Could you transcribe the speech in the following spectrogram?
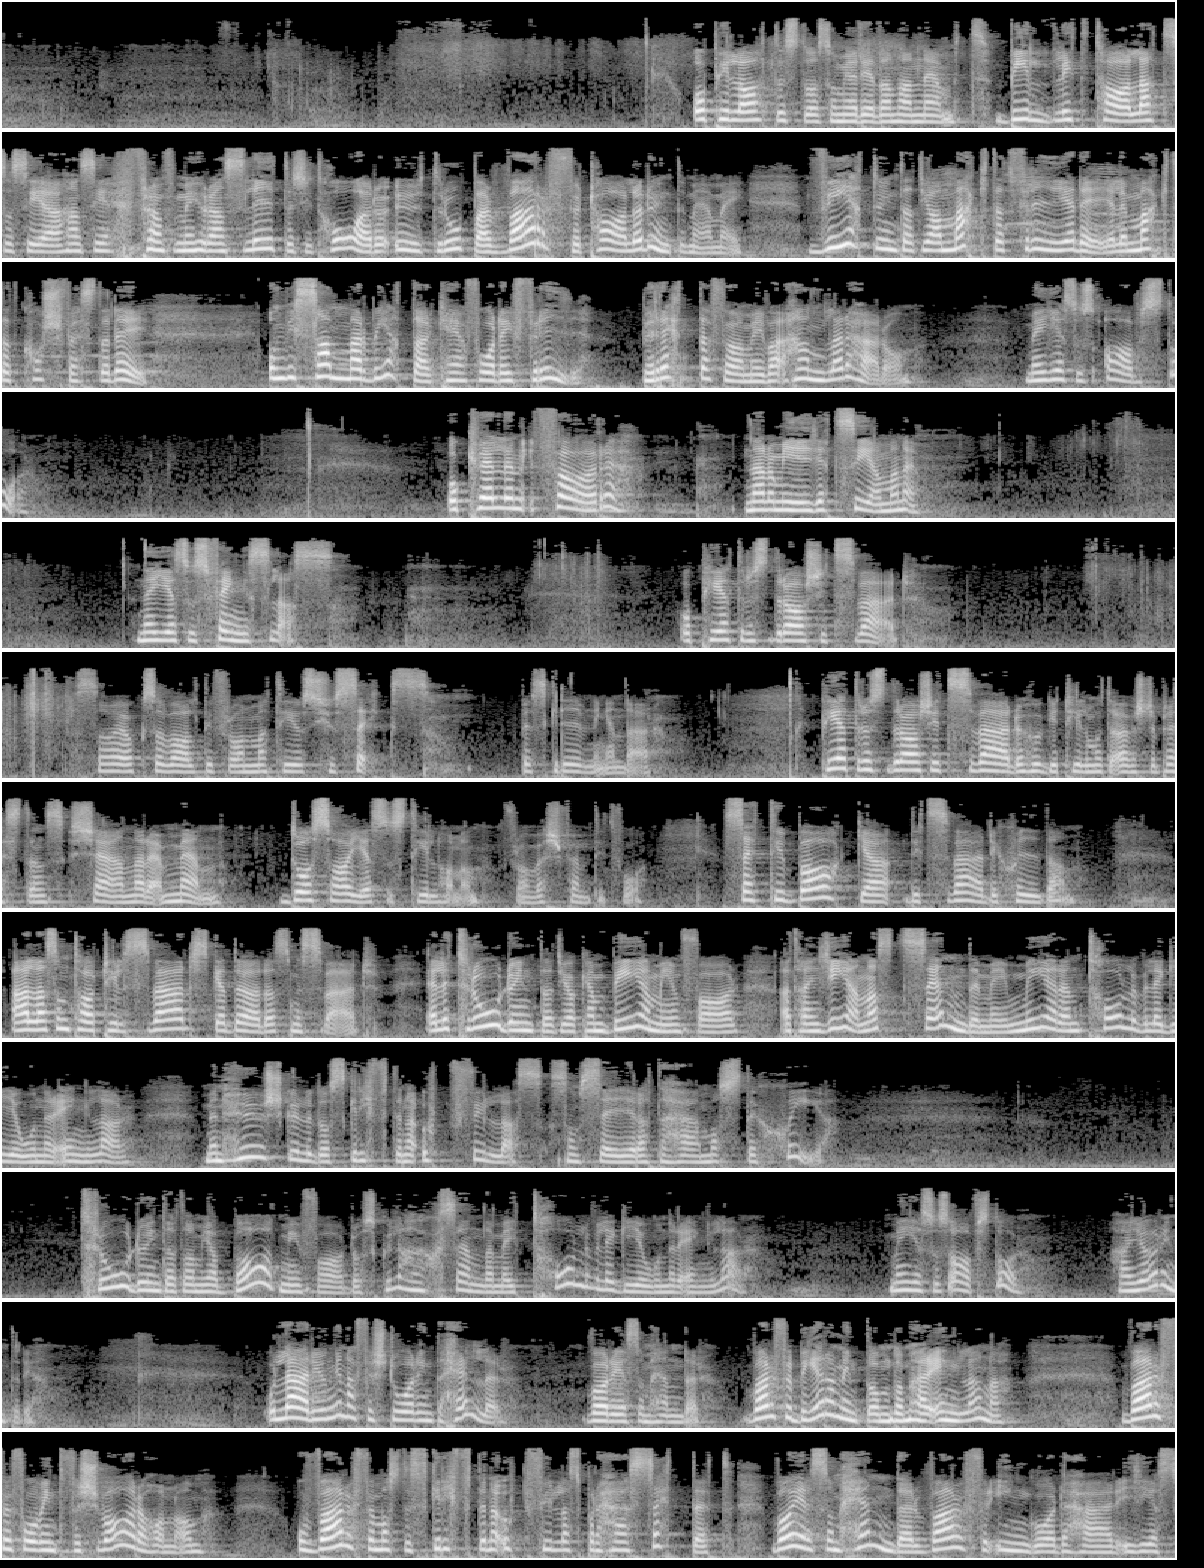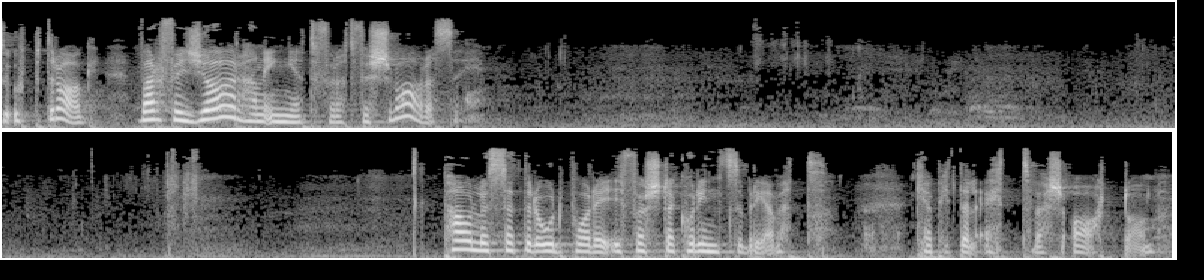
Och Pilatus då, som jag redan har nämnt, bildligt talat så ser jag, han ser framför mig hur han sliter sitt hår och utropar Varför talar du inte med mig? Vet du inte att jag har makt att fria dig eller makt att korsfästa dig? Om vi samarbetar kan jag få dig fri. Berätta för mig, vad handlar det här om? Men Jesus avstår. Och kvällen före, när de är i Getsemane, när Jesus fängslas, och Petrus drar sitt svärd. Så har jag också valt ifrån Matteus 26, beskrivningen där. Petrus drar sitt svärd och hugger till mot översteprästens tjänare, men då sa Jesus till honom, från vers 52, Sätt tillbaka ditt svärd i skidan. Alla som tar till svärd ska dödas med svärd. Eller tror du inte att jag kan be min far att han genast sänder mig mer än tolv legioner änglar? Men hur skulle då skrifterna uppfyllas som säger att det här måste ske? Tror du inte att om jag bad min far, då skulle han sända mig tolv legioner änglar? Men Jesus avstår. Han gör inte det. Och lärjungarna förstår inte heller vad det är som händer. Varför ber han inte om de här änglarna? Varför får vi inte försvara honom? Och varför måste skrifterna uppfyllas på det här sättet? Vad är det som händer? Varför ingår det här i Jesu uppdrag? Varför gör han inget för att försvara sig? Paulus sätter ord på det i Första Korintsebrevet, kapitel 1, vers 18.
